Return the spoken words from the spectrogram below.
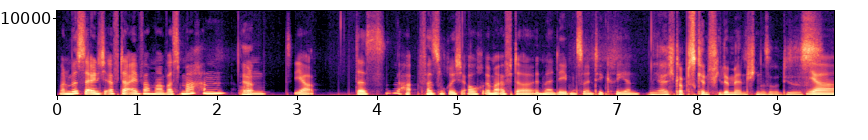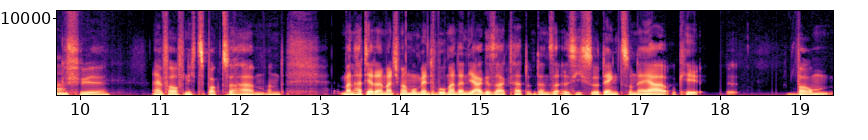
man müsste eigentlich öfter einfach mal was machen Ja. und ja, das versuche ich auch immer öfter in mein Leben zu integrieren. Ja, ich glaube, das kennen viele Menschen, so dieses Ja. Gefühl, einfach auf nichts Bock zu haben. Und man hat ja dann manchmal Momente, wo man dann Ja gesagt hat und dann sich so denkt, so, naja, okay, äh, warum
